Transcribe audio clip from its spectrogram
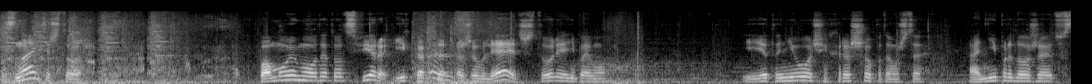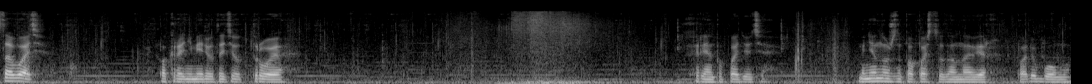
Знаете что? По-моему, вот эта вот сфера их как-то оживляет, что ли, я не пойму. И это не очень хорошо, потому что они продолжают вставать. По крайней мере, вот эти вот трое. Хрен попадете. Мне нужно попасть туда наверх. По-любому.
